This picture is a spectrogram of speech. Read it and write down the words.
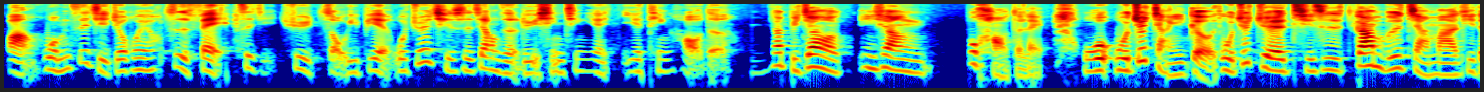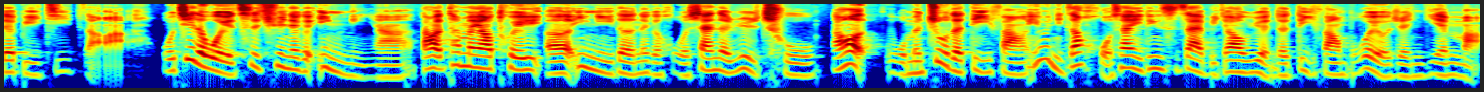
棒，我们自己就会自费自己去走一遍。我觉得其实这样子的旅行经验也挺好的。那比较印象不好的嘞，我我就讲一个，我就觉得其实刚刚不是讲嘛，起得比鸡早啊。我记得我有一次去那个印尼啊，然后他们要推呃印尼的那个火山的日出，然后我们住的地方，因为你知道火山一定是在比较远的地方，不会有人烟嘛。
